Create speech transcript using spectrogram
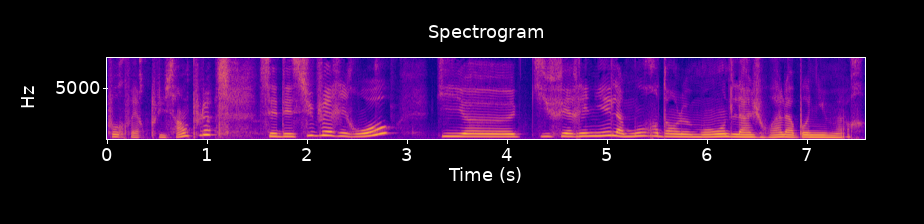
Pour faire plus simple. C'est des super-héros qui, euh, qui fait régner l'amour dans le monde, la joie, la bonne humeur.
